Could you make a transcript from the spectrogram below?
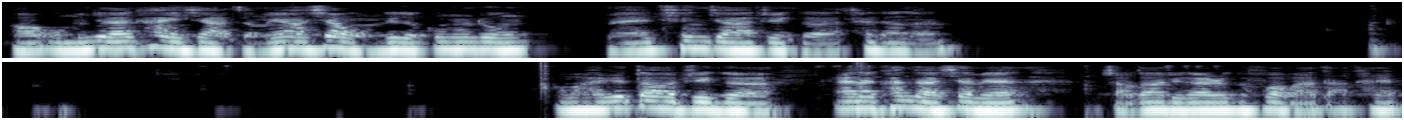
好，我们就来看一下怎么样向我们这个工程中来添加这个菜单栏。我们还是到这个 Anaconda 下面找到这个 ericfo，把它打开。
